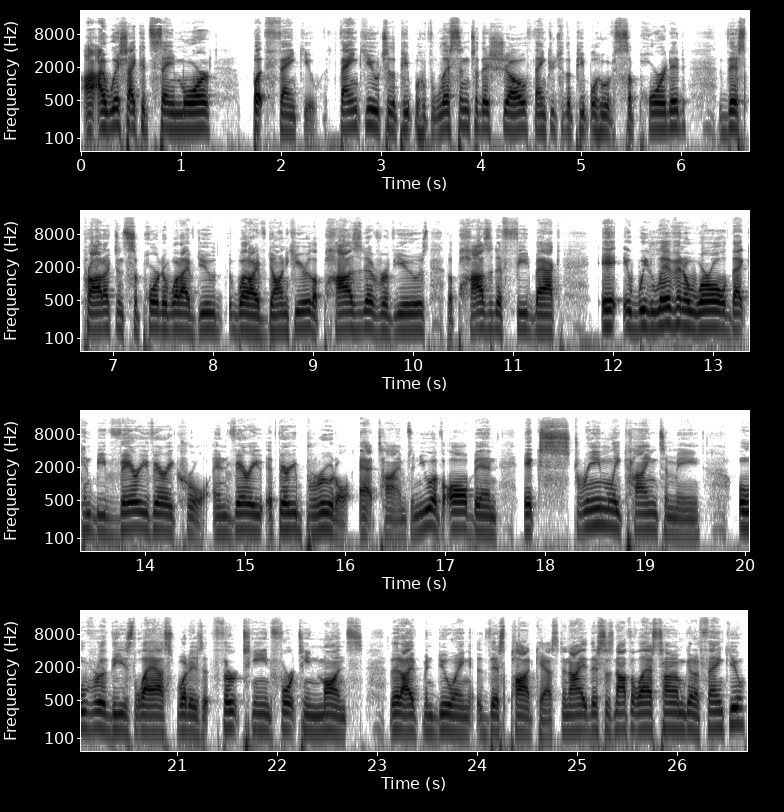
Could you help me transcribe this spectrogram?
I, I wish I could say more but thank you. Thank you to the people who've listened to this show. Thank you to the people who have supported this product and supported what I've do what I've done here, the positive reviews, the positive feedback it, it, we live in a world that can be very, very cruel and very, very brutal at times. And you have all been extremely kind to me over these last, what is it, 13, 14 months that I've been doing this podcast. And I, this is not the last time I'm going to thank you.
